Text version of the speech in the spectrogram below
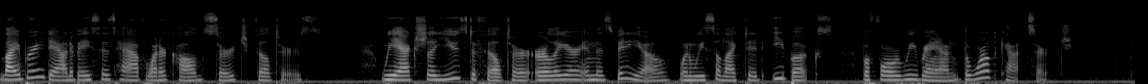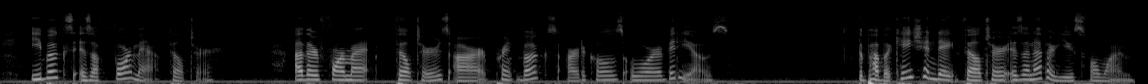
Library databases have what are called search filters. We actually used a filter earlier in this video when we selected eBooks before we ran the WorldCat search. eBooks is a format filter. Other format filters are print books, articles, or videos. The publication date filter is another useful one.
